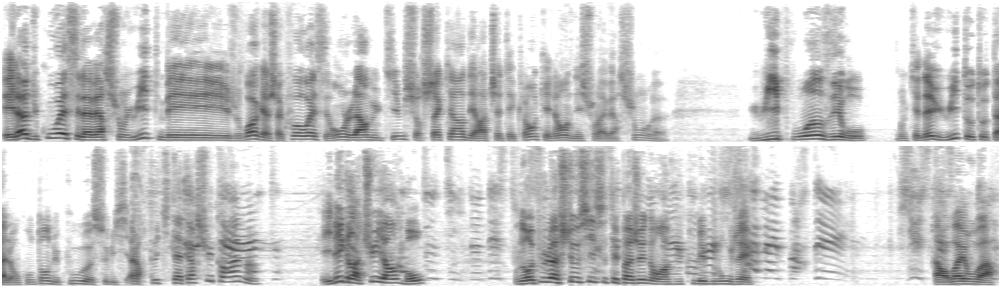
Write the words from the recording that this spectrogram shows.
Et là, du coup, ouais, c'est la version 8, mais je crois qu'à chaque fois, ouais, c'est vraiment l'arme ultime sur chacun des Ratchet et Clank. Et là, on est sur la version 8.0. Donc il y en a eu 8 au total, en comptant du coup euh, celui-ci. Alors, petit aperçu quand même. il est gratuit, hein, bon. On aurait pu l'acheter aussi, c'était pas gênant, hein, vu tous les boulons que j'ai. Alors voyons voir.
